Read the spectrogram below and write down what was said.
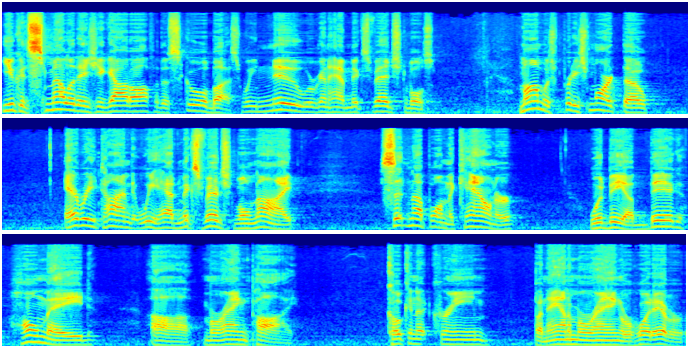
You could smell it as you got off of the school bus. We knew we were going to have mixed vegetables. Mom was pretty smart though. Every time that we had mixed vegetable night, sitting up on the counter would be a big homemade uh, meringue pie, coconut cream, banana meringue, or whatever.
